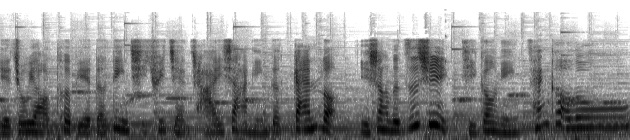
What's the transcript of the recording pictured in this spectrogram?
也就要特别的定期去检查一下您的肝了。以上的资讯提供您参考喽。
